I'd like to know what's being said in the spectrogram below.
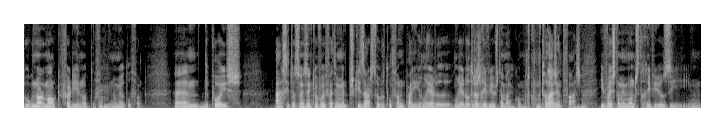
o normal que faria no, telefone, no meu telefone. Um, depois, há situações em que eu vou efetivamente pesquisar sobre o telefone pá, e ler, ler outras reviews também, como, como toda a gente faz, e vejo também montes de reviews e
